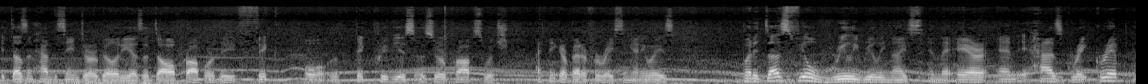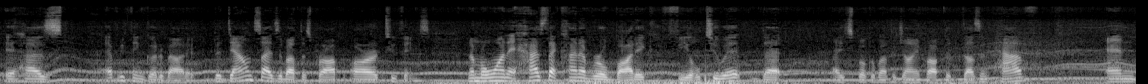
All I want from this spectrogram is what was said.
it doesn't have the same durability as a DAL prop or the thick or thick previous Azure props, which I think are better for racing anyways. But it does feel really, really nice in the air, and it has great grip. It has everything good about it. The downsides about this prop are two things. Number one, it has that kind of robotic feel to it that I spoke about the Johnny prop that doesn't have. And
